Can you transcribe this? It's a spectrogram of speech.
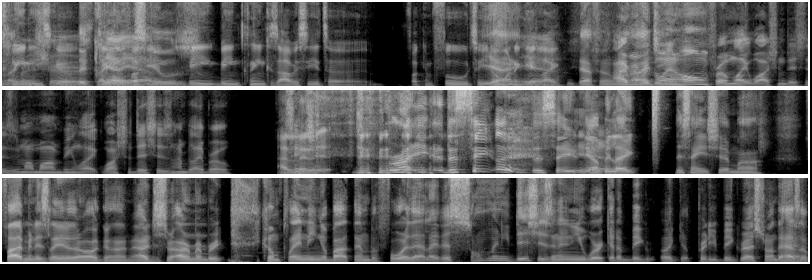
the Like, cleaning sure. skills, The like cleaning fucking skills. being being clean, because obviously it's a fucking food, so you Yeah. don't want to get like definitely. I remember going home from like washing dishes and my mom being like, "Wash the dishes," and I'd be like, "Bro, I Same literally right? The same, I think the same thing. I'll be like, this ain't shit, ma. Five minutes later, they're all gone. I just I remember complaining about them before that. Like, there's so many dishes, and then you work at a big, like a pretty big restaurant that has Yeah.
